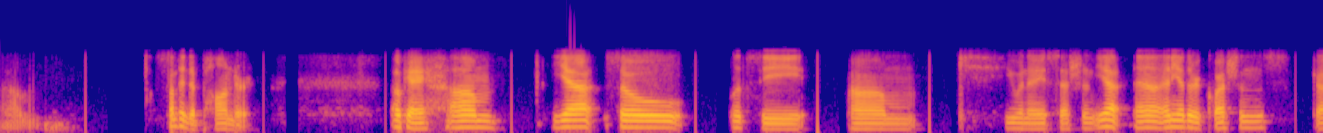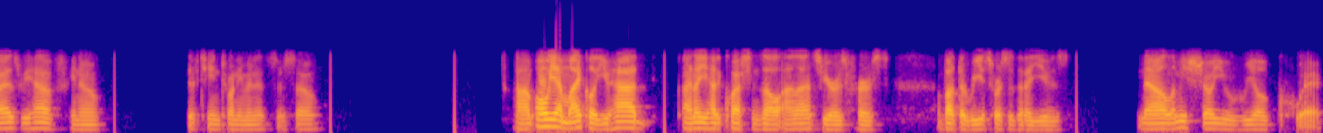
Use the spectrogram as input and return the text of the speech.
um, something to ponder. Okay. Um, yeah. So let's see. Um, Q and A session. Yeah. Uh, any other questions, guys? We have you know, 15, 20 minutes or so. Um, oh yeah, Michael, you had. I know you had questions. I'll I'll answer yours first about the resources that I use. Now let me show you real quick.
